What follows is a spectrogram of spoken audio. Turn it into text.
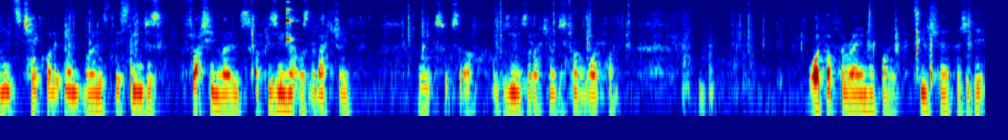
need to check what it meant by this thing just flashing loads. I presume that was the battery. Oh, switch that off. I presume it was the battery. I'm just trying to wipe off wipe off the rain with my t-shirt as you do.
